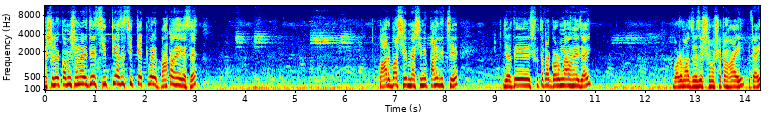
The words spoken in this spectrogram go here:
আসলে কমিশনের যে ছিপটি আছে ছিপটি একেবারে বাঁকা হয়ে গেছে। বারবার সে মেশিনে পানি দিচ্ছে যাতে সুতোটা গরম না হয়ে যায়। বড় মাছ ধরে যে সমস্যাটা হয় এটাই।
